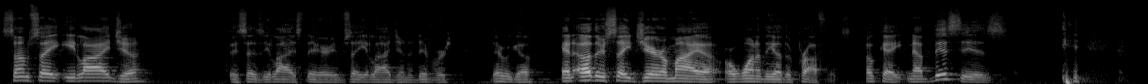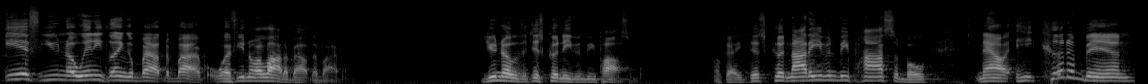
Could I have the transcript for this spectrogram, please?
Some say Elijah. It says Elias there. It would say Elijah in a different verse. There we go and others say Jeremiah or one of the other prophets. Okay, now this is, if you know anything about the Bible, well, if you know a lot about the Bible, you know that this couldn't even be possible. Okay, this could not even be possible. Now, he could have been,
